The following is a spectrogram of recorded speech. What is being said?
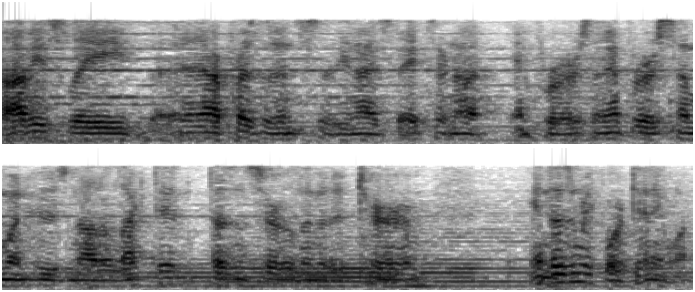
Obviously, our presidents of the United States are not emperors. An emperor is someone who's not elected, doesn't serve a limited term, and doesn't report to anyone,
